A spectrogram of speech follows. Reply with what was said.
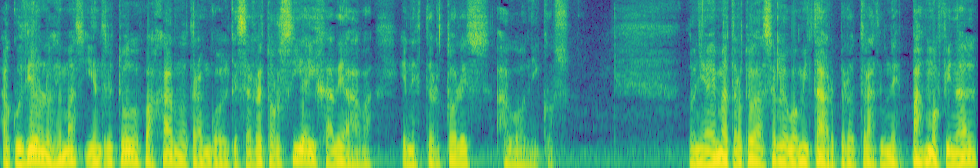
acudieron los demás y entre todos bajaron a Trangol, que se retorcía y jadeaba en estertores agónicos. Doña Emma trató de hacerle vomitar, pero tras de un espasmo final,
